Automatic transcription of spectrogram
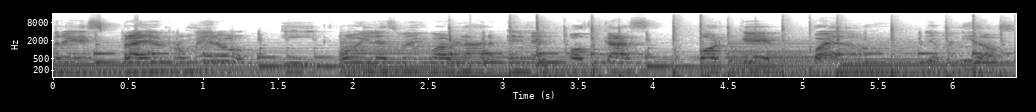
nombre es Brian Romero y hoy les vengo a hablar en el podcast Porque Puedo. Bienvenidos.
